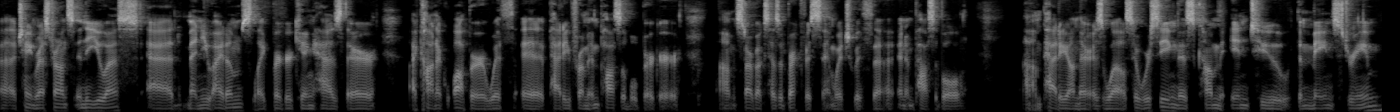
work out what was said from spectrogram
uh, chain restaurants in the US add menu items like Burger King has their iconic Whopper with a patty from Impossible Burger. Um, Starbucks has a breakfast sandwich with uh, an Impossible um, patty on there as well. So we're seeing this come into the mainstream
